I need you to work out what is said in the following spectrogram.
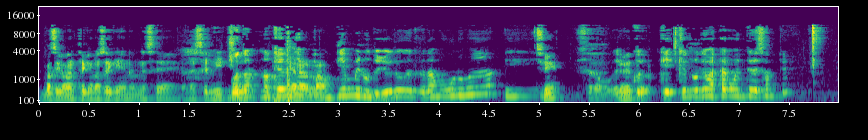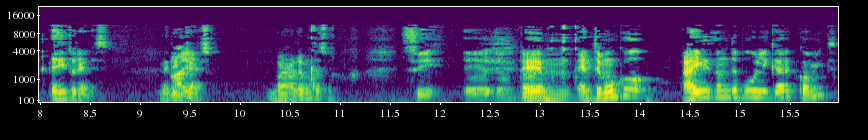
Básicamente que no se queden en ese, en ese nicho Bueno, nos quedan armado. 10 minutos. Yo creo que tratamos uno más y, Sí. cerramos. Yo ¿Qué, qué- qué otro tema está como interesante? Editoriales. Me tinca eso. Bueno, hablemos de eso. Sí, eh, es un tema. Em, en Temuco, ¿hay donde publicar cómics?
